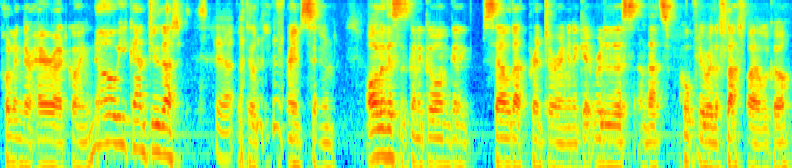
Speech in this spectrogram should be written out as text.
pulling their hair out, going, "No, you can't do that." yeah. But they'll be framed soon. All of this is going to go. I'm going to sell that printer. I'm going to get rid of this, and that's hopefully where the flat file will go.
